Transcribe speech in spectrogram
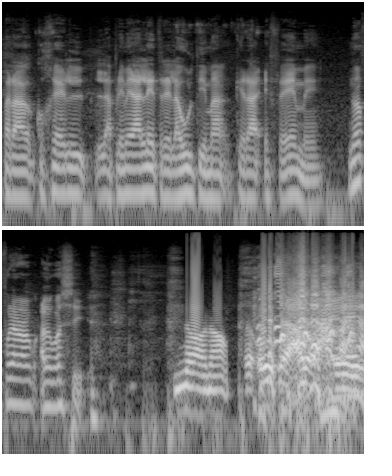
para coger la primera letra y la última, que era FM? ¿No fuera algo así? No, no. O sea, a ver, eh,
